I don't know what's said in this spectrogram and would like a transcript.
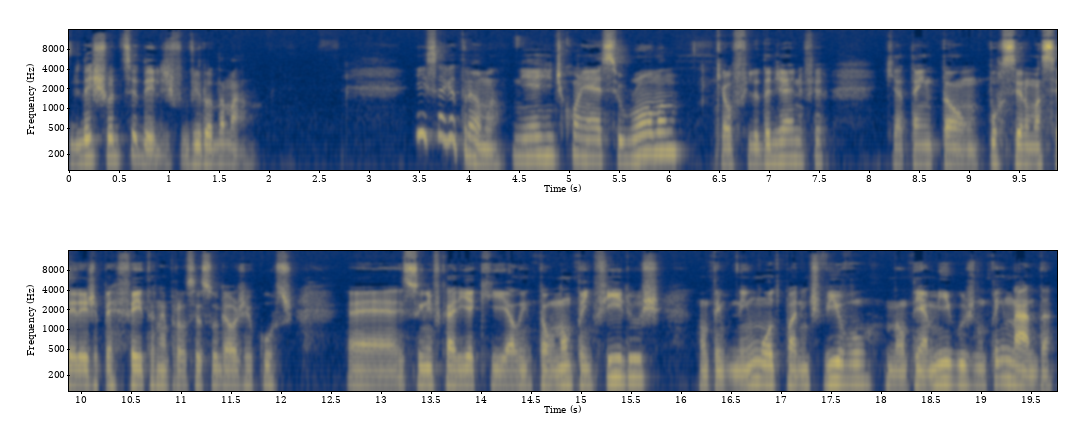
deixou de ser deles, virou da Marvel. E segue a trama. E aí a gente conhece o Roman, que é o filho da Jennifer, que até então, por ser uma cereja perfeita, né, para você sugar os recursos, é, isso significaria que ela então não tem filhos, não tem nenhum outro parente vivo, não tem amigos, não tem nada.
